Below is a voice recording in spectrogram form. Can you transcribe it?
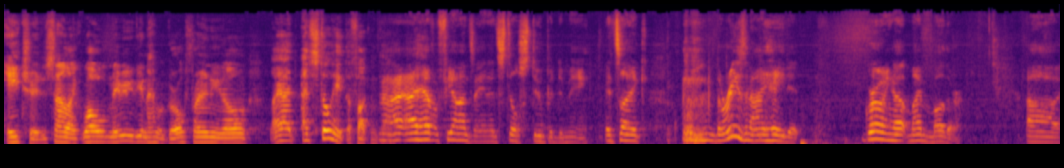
hatred. It's not like, well, maybe you didn't have a girlfriend, you know. Like, I, I still hate the fucking thing. No, I, I have a fiance and it's still stupid to me. It's like the reason I hate it. Growing up, my mother uh,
